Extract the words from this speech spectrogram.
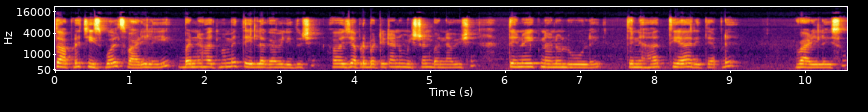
તો આપણે ચીઝ બોલ્સ વાળી લઈએ. બંને હાથમાં મેં તેલ લગાવી લીધું છે. હવે જે આપણે બટેટાનું મિશ્રણ બનાવ્યું છે, તેનો એક નાનો લુઓ લઈ તેને હાથથી આ રીતે આપણે વાળી લઈશું.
